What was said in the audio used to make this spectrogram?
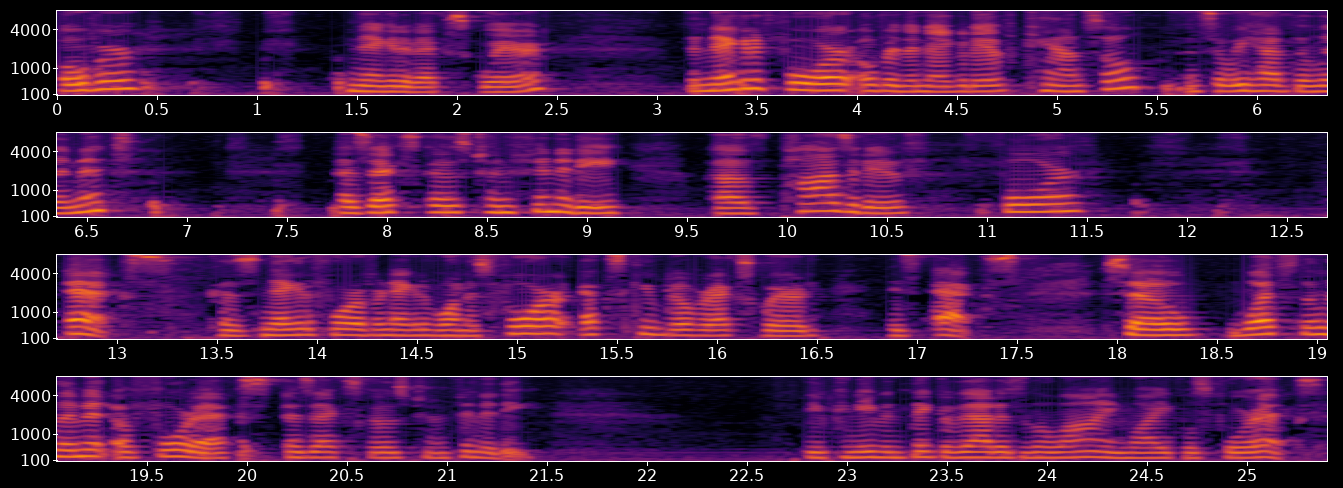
over negative x squared. The negative 4 over the negative cancel, and so we have the limit as x goes to infinity of positive 4x, because negative 4 over negative 1 is 4, x cubed over x squared is x. So what's the limit of 4x as x goes to infinity? You can even think of that as the line y equals 4x.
